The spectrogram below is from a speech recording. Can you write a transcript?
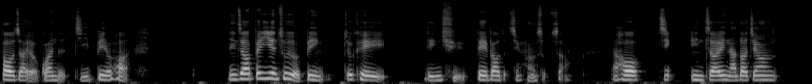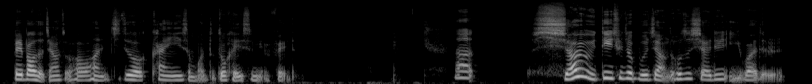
爆炸有关的疾病的话，你只要被验出有病，就可以领取被爆者健康手账。然后，你只要一拿到健康被爆者健康手号的话，你之后看医什么的都可以是免费的。那小雨地区就不是这样的，或是小雨地区以外的人，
